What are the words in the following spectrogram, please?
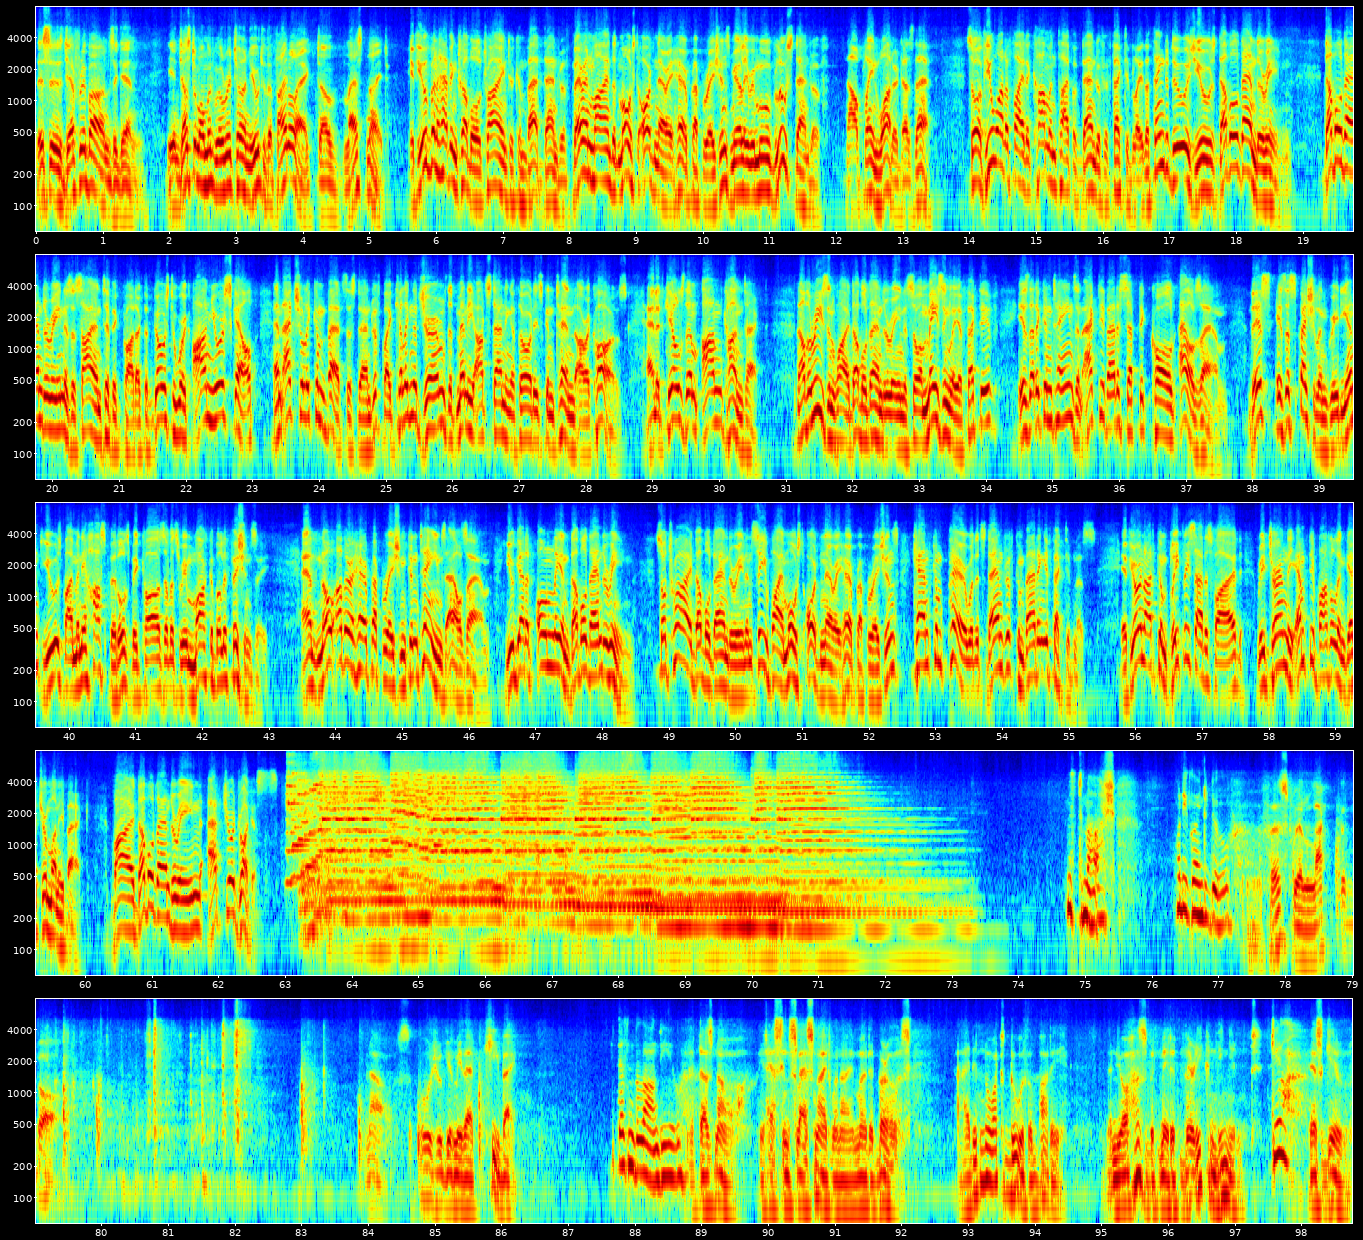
This is Jeffrey Barnes again. In just a moment, we'll return you to the final act of Last Night. If you've been having trouble trying to combat dandruff, bear in mind that most ordinary hair preparations merely remove loose dandruff. Now, plain water does that. So if you want to fight a common type of dandruff effectively, the thing to do is use double danderine. Double danderine is a scientific product that goes to work on your scalp and actually combats this dandruff by killing the germs that many outstanding authorities contend are a cause. And it kills them on contact. Now, the reason why double danderine is so amazingly effective is that it contains an active antiseptic called Alzam. This is a special ingredient used by many hospitals because of its remarkable efficiency. And no other hair preparation contains Alzam. You get it only in double danderine. So try double danderine and see why most ordinary hair preparations can't compare with its dandruff combating effectiveness. If you're not completely satisfied, return the empty bottle and get your money back. Buy double danderine at your druggist's. Mr. Marsh, what are you going to do? First, we'll lock the door. Now, suppose you give me that key back. It doesn't belong to you. It does now. It has since last night when I murdered Burroughs. I didn't know what to do with the body. Then your husband made it very convenient. Gil, Yes, Gil.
